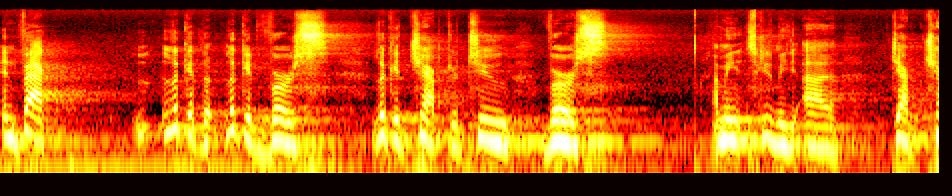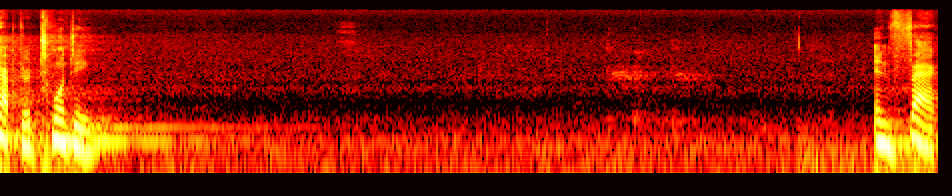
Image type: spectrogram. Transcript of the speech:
In fact, look at the look at verse, look at chapter 2, verse, I mean, excuse me, uh, chapter 20. In fact,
